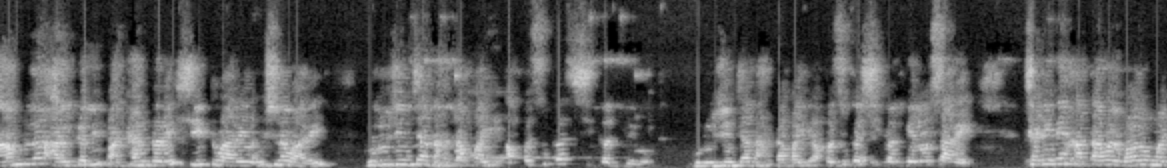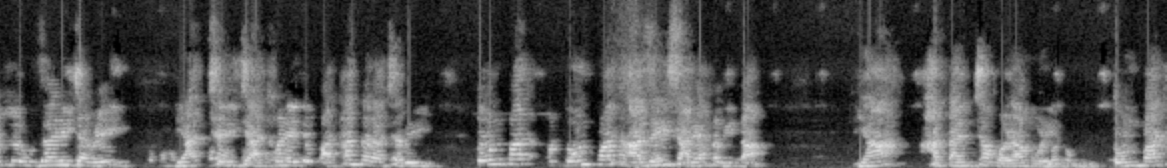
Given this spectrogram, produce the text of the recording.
आम्ल अल्कली पाठांतरे शीत वारे उष्ण वारे गुरुजींच्या धाकापायी अपसुकच शिकत गेलो. गुरुजींच्या धाकापायी अपसुकच शिकत गेलो सारे. छडीने हातावर वळ उमटले उजळणीच्या वेळी याच छडीची आठवण येते पाठांतराच्या वेळी. तोंडपाठ तोंडपाठ आजही साऱ्या कविता या हातांच्या वळामुळे तोंडपाठ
